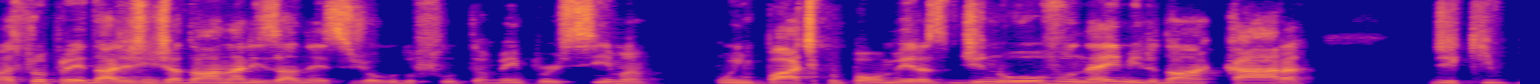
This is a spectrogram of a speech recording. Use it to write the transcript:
mais propriedade. A gente já dá uma analisada nesse jogo do Flu também por cima. Um empate para o Palmeiras de novo, né, Emílio? Dá uma cara de que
